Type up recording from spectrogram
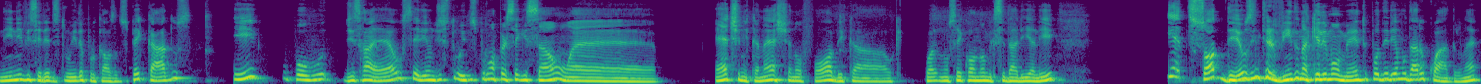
Nínive seria destruída por causa dos pecados e o povo de Israel seriam destruídos por uma perseguição é, étnica, né? Xenofóbica, não sei qual nome que se daria ali. E é só Deus intervindo naquele momento poderia mudar o quadro, né?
